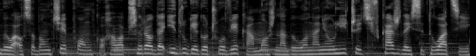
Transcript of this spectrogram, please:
była osobą ciepłą, kochała przyrodę i drugiego człowieka. Można było na nią liczyć w każdej sytuacji.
